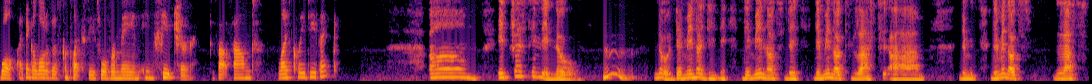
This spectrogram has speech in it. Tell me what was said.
well, I think a lot of those complexities will remain in future. Does that sound likely, do you think? Um, interestingly, no. Hmm. No, they may not. They, they may not. They, they may not last. Um, they, they may not last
